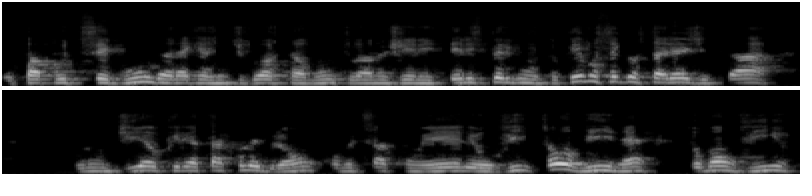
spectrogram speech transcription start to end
O papo de segunda, né, que a gente gosta muito lá no GNT, eles perguntam: quem você gostaria de estar por um dia? Eu queria estar com o Lebron, conversar com ele, ouvir, só ouvir, né? Tomar um vinho,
